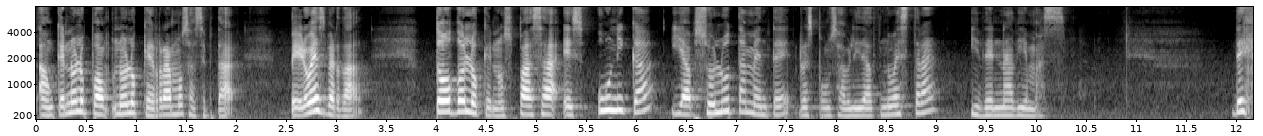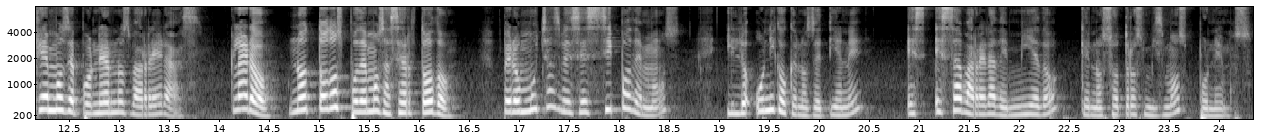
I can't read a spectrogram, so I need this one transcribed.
aunque no lo, no lo querramos aceptar, pero es verdad, todo lo que nos pasa es única y absolutamente responsabilidad nuestra y de nadie más. Dejemos de ponernos barreras. Claro, no todos podemos hacer todo, pero muchas veces sí podemos y lo único que nos detiene es esa barrera de miedo que nosotros mismos ponemos.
